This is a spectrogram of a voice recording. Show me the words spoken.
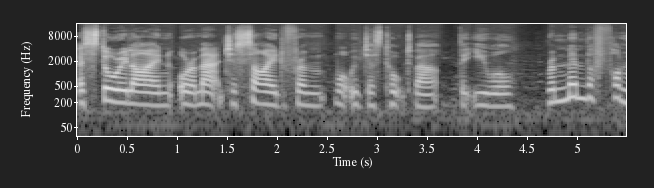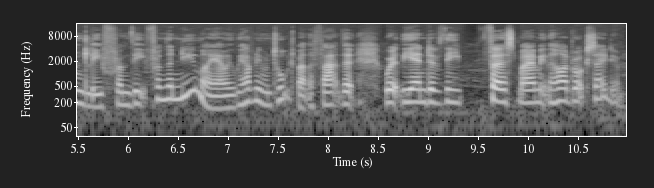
a storyline or a match aside from what we've just talked about that you will remember fondly from the from the new Miami? We haven't even talked about the fact that we're at the end of the first Miami at the Hard Rock Stadium.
